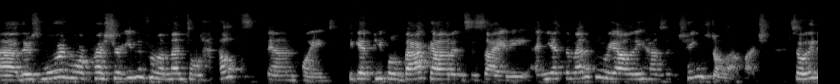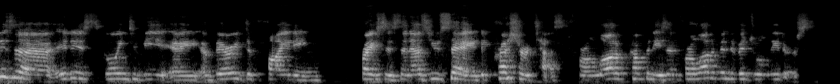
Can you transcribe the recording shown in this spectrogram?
uh, there's more and more pressure, even from a mental health standpoint, to get people back out in society, and yet the medical reality hasn't changed all that much. So it is a, it is going to be a, a very defining crisis, and as you say, a pressure test for a lot of companies and for a lot of individual leaders.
